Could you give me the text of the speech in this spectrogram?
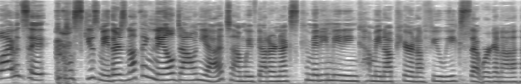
Well, I would say, excuse me, there's nothing nailed down yet. Um, we've got our next committee meeting coming up here in a few weeks that we're going to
